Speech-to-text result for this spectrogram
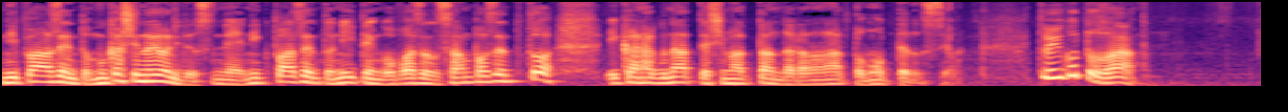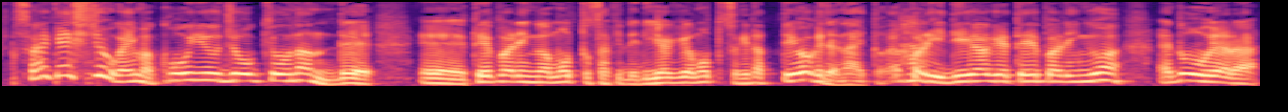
2%、昔のようにですね、2%、2.5%、3%とはいかなくなってしまったんだろうなと思ってるんですよ。ということは、債券市場が今こういう状況なんで、えー、テーパリングがもっと先で利上げがもっと先だっていうわけじゃないと。やっぱり利上げテーパリングは、どうやら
